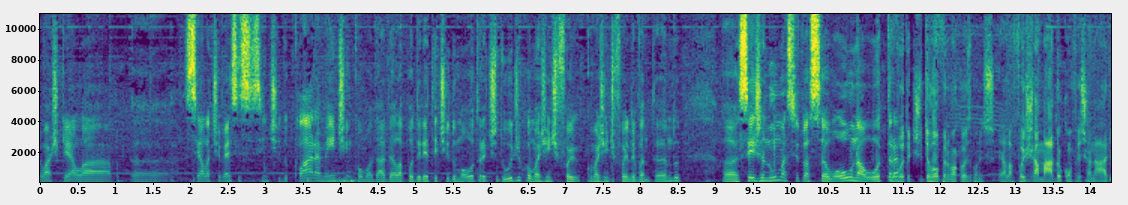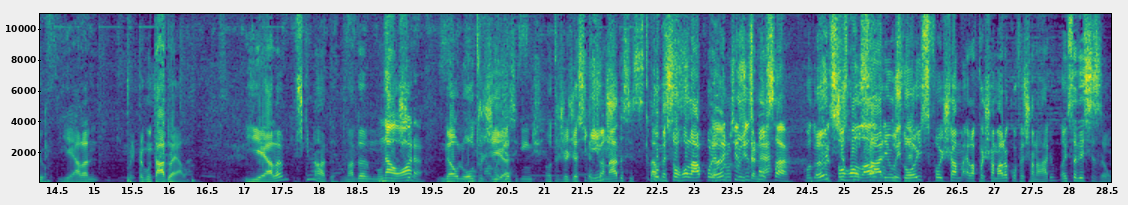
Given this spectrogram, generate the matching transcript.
Eu acho que ela, ah, se ela tivesse se sentido claramente incomodada, ela poderia ter tido uma outra atitude, como a gente foi, como a gente foi levantando, ah, seja numa situação ou na outra. Eu vou ter que te interromper uma coisa, Maurício. Ela foi chamada ao confessionário e ela foi perguntado a ela. E ela disse que nada. Nada não Na sentia- hora? Não, no outro No dia. dia seguinte. No outro dia, dia seguinte. Questionada se estava- começou a rolar por Antes de expulsar. Quando Antes de começou a rolar expulsarem no os Twitter. dois, foi chama... ela foi chamada ao confessionário antes da decisão.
